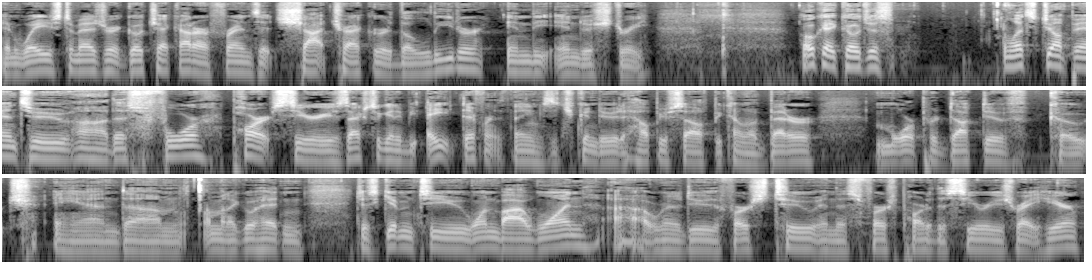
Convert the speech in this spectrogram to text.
and ways to measure it, go check out our friends at Shot Tracker, the leader in the industry. Okay, coaches, let's jump into uh, this four part series. It's actually going to be eight different things that you can do to help yourself become a better, more productive coach. And um, I'm going to go ahead and just give them to you one by one. Uh, we're going to do the first two in this first part of the series right here.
